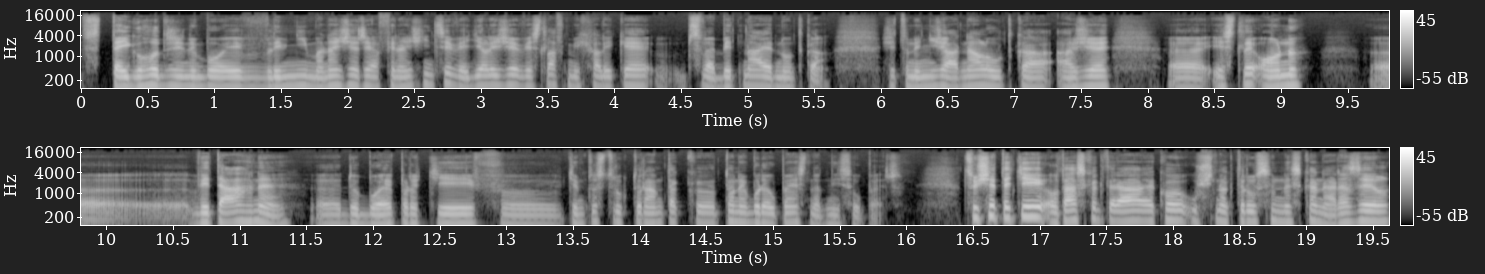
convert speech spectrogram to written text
stakeholdři nebo i vlivní manažeři a finančníci věděli, že Věslav Michalik je svébytná jednotka, že to není žádná loutka a že jestli on Eh, vytáhne eh, do boje proti těmto strukturám, tak eh, to nebude úplně snadný soupeř. Což je teď otázka, která jako už na kterou jsem dneska narazil,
